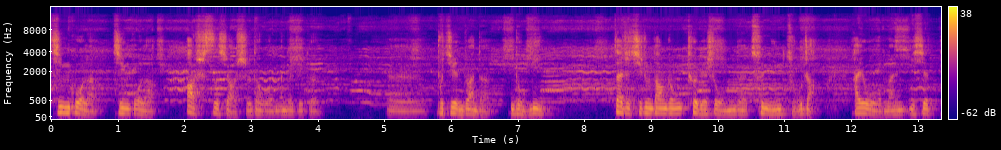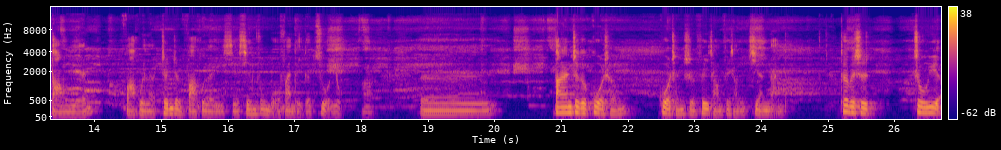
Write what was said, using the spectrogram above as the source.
经过了经过了。二十四小时的我们的这个呃不间断的努力，在这其中当中，特别是我们的村民组长，还有我们一些党员，发挥了真正发挥了一些先锋模范的一个作用啊。呃，当然这个过程过程是非常非常的艰难的，特别是周月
